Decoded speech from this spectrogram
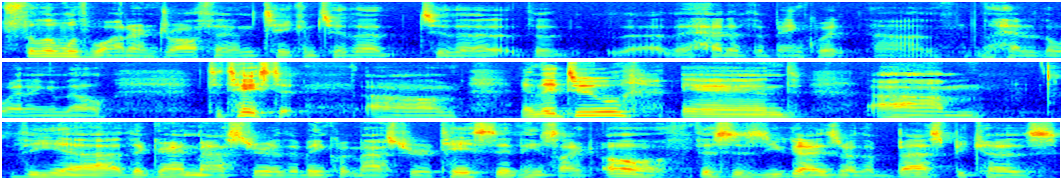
fill them with water and draw them take them to the to the the, the head of the banquet uh, the head of the wedding and they'll to taste it. Um, and they do and um, the uh, the grand master the banquet master tasted and he's like oh this is you guys are the best because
